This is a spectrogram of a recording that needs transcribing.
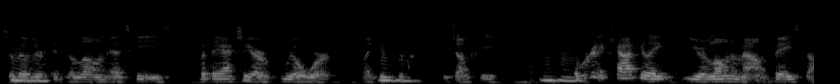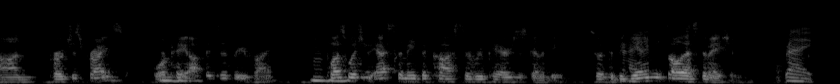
So mm-hmm. those are mm-hmm. in the loan as fees, but they actually are real work. Like it's mm-hmm. the junk fee. Mm-hmm. So we're going to calculate your loan amount based on purchase price or mm-hmm. payoff. It's a refi, plus mm-hmm. what you estimate the cost of repairs is going to be. So at the beginning, right. it's all estimation. Right.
